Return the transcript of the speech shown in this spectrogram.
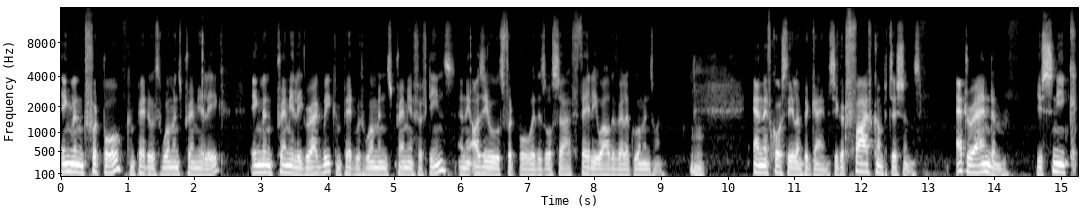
England football compared with women's Premier League, England Premier League rugby compared with women's Premier 15s, and the Aussie rules football, where there's also a fairly well developed women's one. Hmm. And of course, the Olympic Games. You've got five competitions. At random, you sneak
